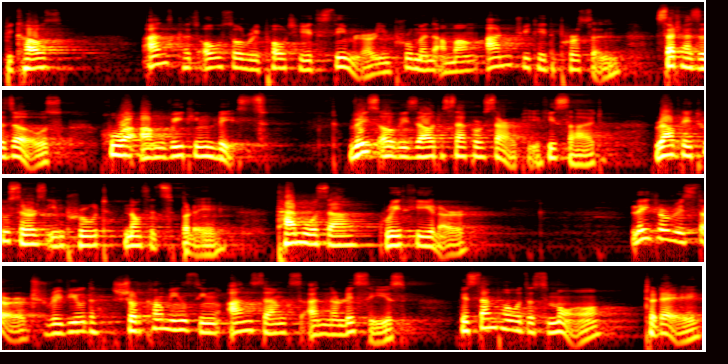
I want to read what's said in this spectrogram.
Because Eysenck has also reported similar improvement among untreated persons, such as those who are on waiting lists. With or without psychotherapy, he said, roughly two thirds improved noticeably. Time was a great healer. Later research revealed shortcomings in Eysenck's analysis. His sample was small. Today,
